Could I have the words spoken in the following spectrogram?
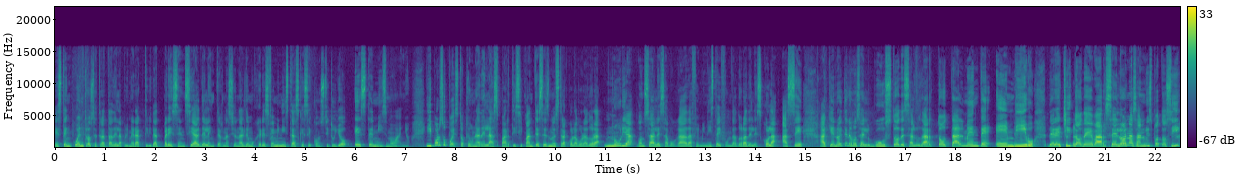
Este encuentro se trata de la primera actividad presencial de la Internacional de Mujeres Feministas que se constituyó este mismo año. Y por supuesto que una de las participantes es nuestra colaboradora Nuria González, abogada, feminista y fundadora de la Escuela AC, a quien hoy tenemos el gusto de saludar totalmente en vivo. Derechito de Barcelona San Luis Potosí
